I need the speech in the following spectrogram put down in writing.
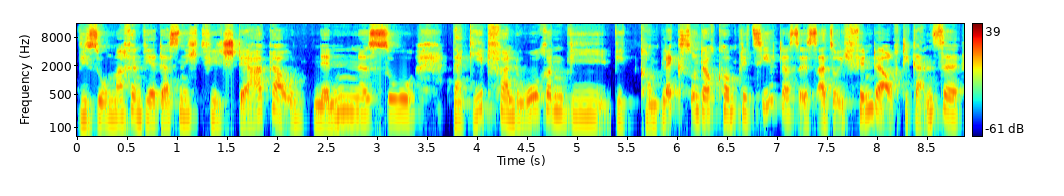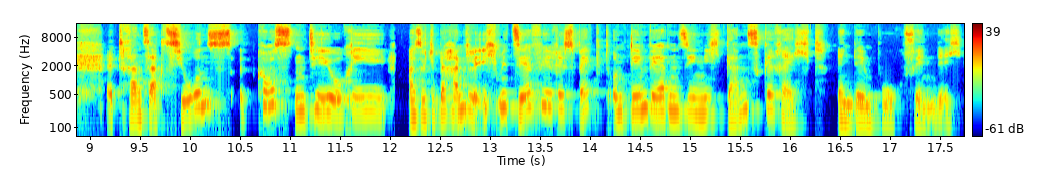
wieso machen wir das nicht viel stärker und nennen es so? Da geht verloren, wie, wie komplex und auch kompliziert das ist. Also ich finde auch die ganze äh, Transaktionskostentheorie, also die behandle ich mit sehr viel Respekt und dem werden sie nicht ganz gerecht in dem Buch, finde ich.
